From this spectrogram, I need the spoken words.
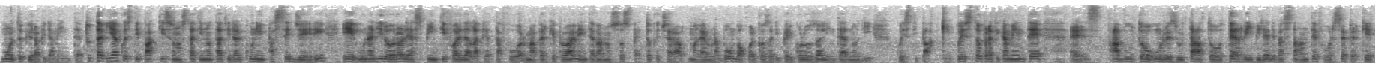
molto più rapidamente. Tuttavia questi pacchi sono stati notati da alcuni passeggeri e una di loro li ha spinti fuori dalla piattaforma forma perché probabilmente avevano sospetto che c'era magari una bomba o qualcosa di pericoloso all'interno di questi pacchi. Questo praticamente eh, ha avuto un risultato terribile, devastante forse perché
